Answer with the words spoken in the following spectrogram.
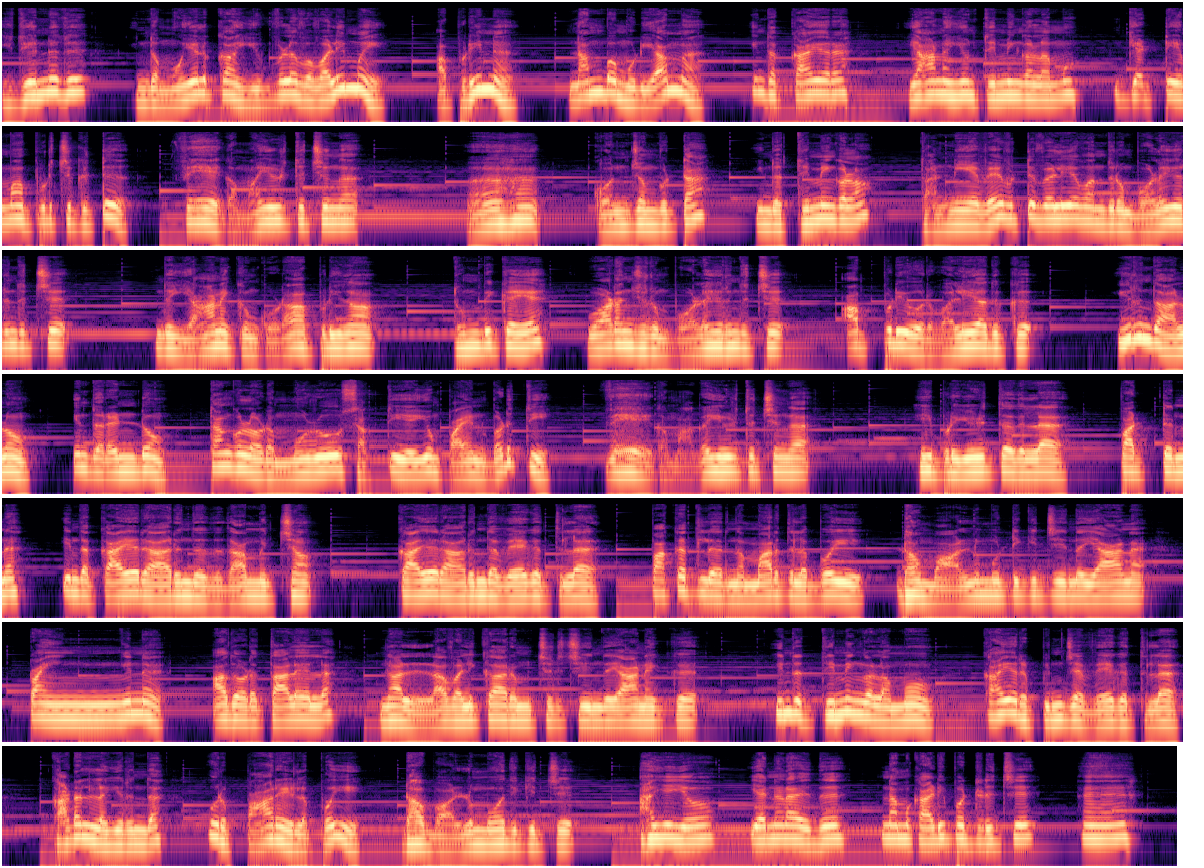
இது என்னது? இந்த முயலுக்கா இவ்வளவு வலிமை? அப்படின்னு நம்ப முடியாம இந்த கயரை யானையும் திமிங்கலமும் கெட்டியமா புடிச்சுக்கிட்டு வேகமா இழுத்துச்சுங்க. கொஞ்சம் விட்டா இந்த திமிங்கலம் தண்ணியவே விட்டு வெளியே வந்துடும் போல இருந்துச்சு. இந்த யானைக்கும் கூட அப்படிதான். தும்பிக்கைய உடஞ்சிடும் போல இருந்துச்சு. அப்படி ஒரு வழி அதுக்கு. இருந்தாலும் இந்த ரெண்டும் தங்களோட முழு சக்தியையும் பயன்படுத்தி வேகமாக இழுத்துச்சுங்க. இப்படி இழுத்ததுல பட்டுன்னு இந்த கயிறு அருந்தது தான் மிச்சம். கயிறு அருந்த வேகத்துல பக்கத்துல இருந்த மரத்துல போய் டமால்னு முட்டிக்கிச்சு இந்த யானை. டொயின்னு அதோட தலையில நல்லா வலிக்க ஆரம்பிச்சிடுச்சு இந்த யானைக்கு. இந்த திமிங்கலமும் கயிறு பிஞ்ச வேகத்துல கடல்ல இருந்த ஒரு பாறையில போய் டபால்னு மோதிக்கிச்சு. ஐயோ என்னடா இது? நமக்கு அடிபட்டுடுச்சு.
